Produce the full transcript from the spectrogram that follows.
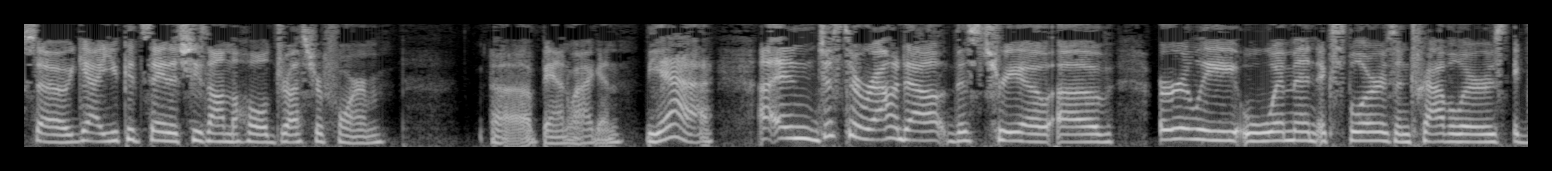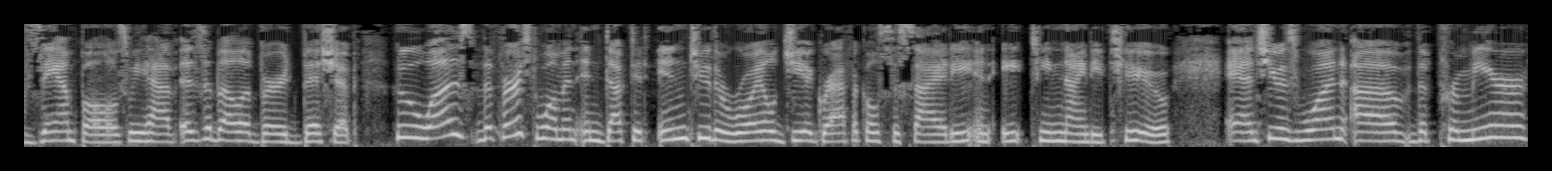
So yeah, you could say that she's on the whole dress reform uh, bandwagon. Yeah. Uh, and just to round out this trio of early women explorers and travelers examples, we have Isabella Bird Bishop, who was the first woman inducted into the Royal Geographical Society in 1892. And she was one of the premier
